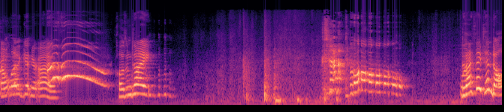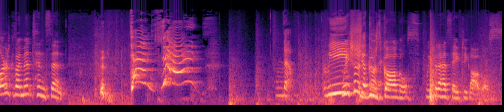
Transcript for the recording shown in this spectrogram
Don't let it get in your eyes. Close them tight. Did I say ten dollars? Because I meant ten cents. Ten cents! No. We, We should have on used goggles. We should have had safety goggles.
